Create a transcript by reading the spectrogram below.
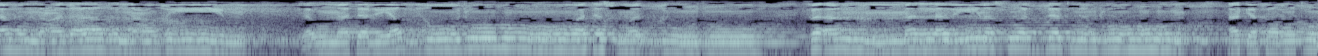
لهم عذاب عظيم. يوم تبيض وجوه وتسود وجوه. فأما الذين اسودت وجوههم أكفرتم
